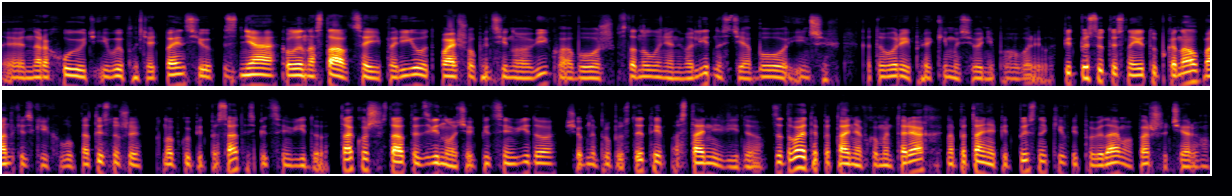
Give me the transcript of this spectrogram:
е, нарахують і виплатять пенсію з дня, коли настав цей період вашого пенсійного віку, або ж встановлення інвалідності, або інших категорій, про які ми сьогодні поговорили. Підписуйтесь на YouTube канал Банківський клуб, натиснувши кнопку підписатись під цим відео. Також ставте дзвіночок під цим відео, щоб не пропустити останні відео. Задавайте питання в коментарях. На питання підписників відповідаємо в першу чергу.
